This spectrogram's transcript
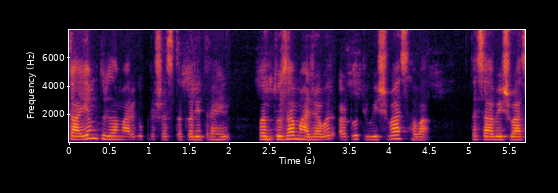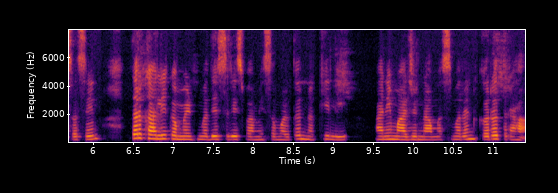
कायम तुझा मार्ग प्रशस्त करीत राहील पण तुझा माझ्यावर अटूट विश्वास हवा. तसा विश्वास असेल तर खाली कमेंटमध्ये श्री स्वामी समर्थ नक्की लिही. आणि माझे नामस्मरण करत राहा.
